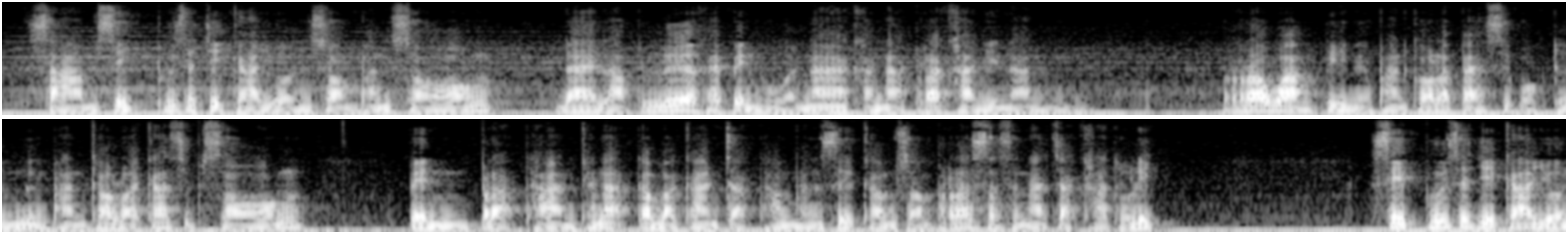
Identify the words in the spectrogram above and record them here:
30 พฤศจิกายน 2002 ได้รับเลือกให้เป็นหัวหน้าคณะพระคาดินัน ระหว่างปี 1986 ถึง 1992 เป็นประธานคณะกรรมการจัดทำหนังสือคำสอนพระศาสนาจากคาทอลิก 10 พฤศจิกายน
